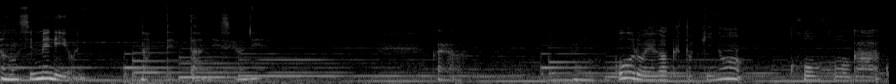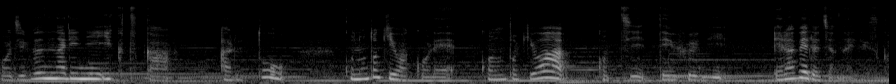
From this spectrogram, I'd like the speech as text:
楽しめるようになってったんですよね。だから、うん、ゴールを描く時の方法がこう自分なりにいくつかあるとこの時はこれこの時はこっちっていう風に選べるじゃないですか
